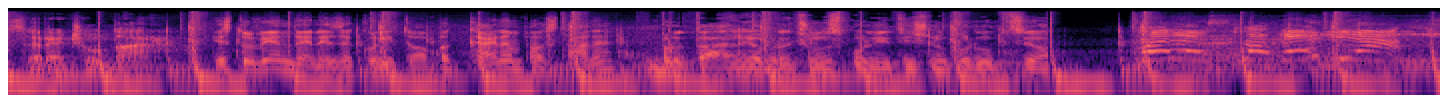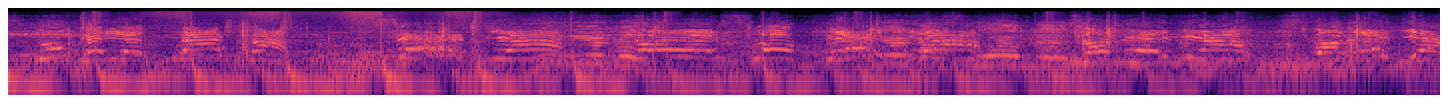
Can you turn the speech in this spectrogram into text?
se reče udar. Jaz to vem, da je nezakonito, ampak kaj nam pa ostane? Brutalni obračun s politično korupcijo. To je Slovenija, tukaj je naša zemlja, to je Slovenija, Slovenija, Slovenija.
